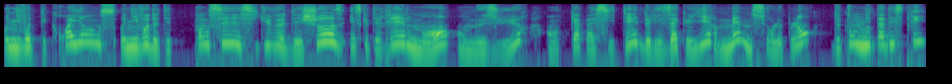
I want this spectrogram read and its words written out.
au niveau de tes croyances, au niveau de tes pensées, si tu veux des choses, est-ce que tu es réellement en mesure, en capacité de les accueillir même sur le plan de ton état d'esprit,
